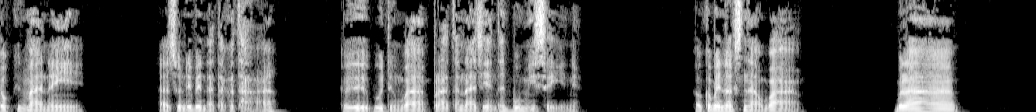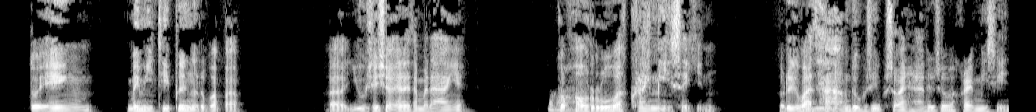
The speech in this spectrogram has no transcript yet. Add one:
ยกขึ้นมาในเอ่อส่วนที่เป็นอัตถกถา ก็คือพูดถึงว่าปรารถนาจะเห็นท่านผู้มีศีลเนี่ยเราก็เป็นลักษณะว่า เวลาตัวเองไม่มีที่พึ่งหรือว่าแบบเอ่ออยู่เฉยๆอะไรธรรมดาอย่างเงี้ยเจ้าค่ะก็พอรู้ว่าใครมีศีลหรือว่าถามดูซิแสวงหาดูซิว่าใครมีศีล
